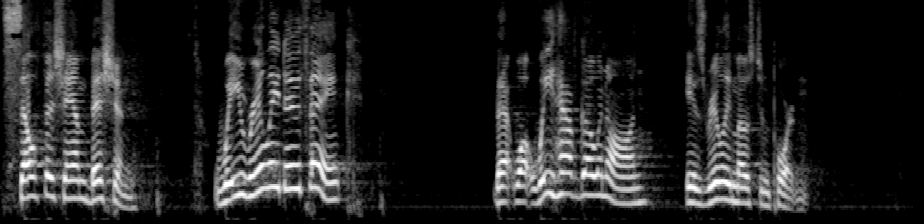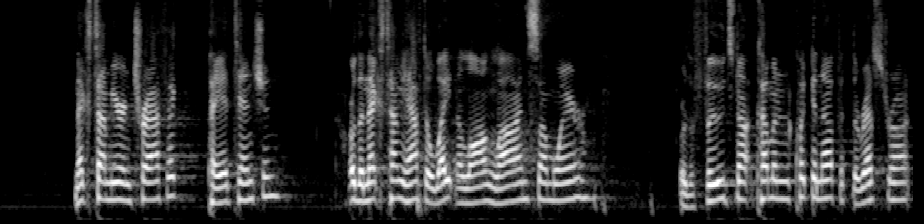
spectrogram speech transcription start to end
Selfish ambition. We really do think that what we have going on is really most important. Next time you're in traffic, pay attention. Or the next time you have to wait in a long line somewhere, or the food's not coming quick enough at the restaurant.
